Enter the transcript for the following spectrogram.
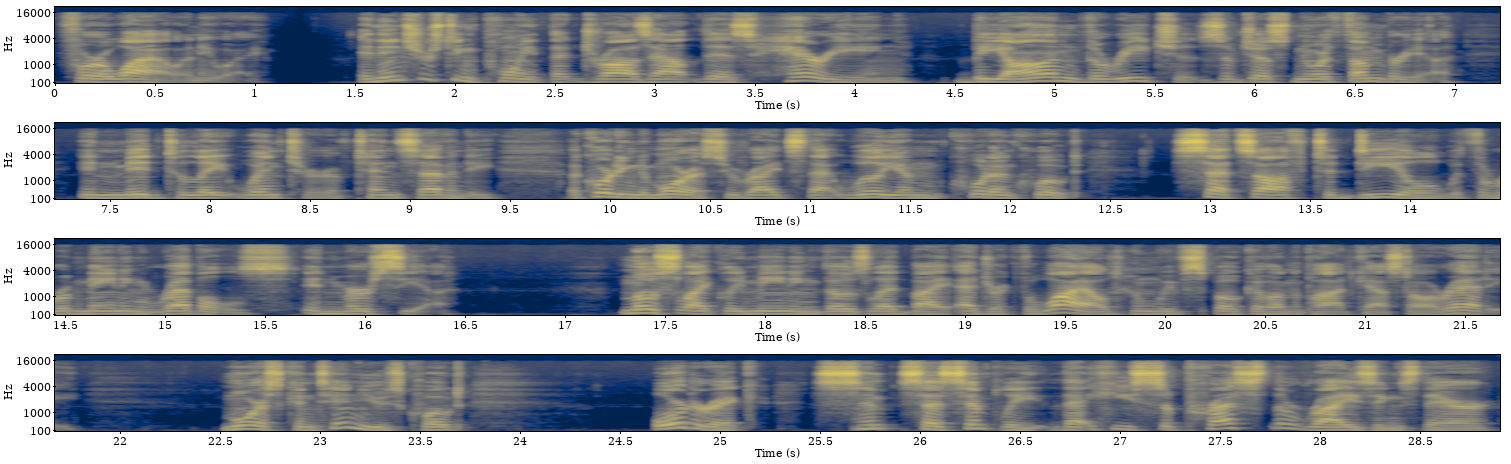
for a while anyway. An interesting point that draws out this harrying beyond the reaches of just Northumbria in mid to late winter of 1070, according to Morris, who writes that William, quote unquote, sets off to deal with the remaining rebels in Mercia, most likely meaning those led by Edric the Wild, whom we've spoke of on the podcast already. Morris continues, quote, Orderic sim- says simply that he suppressed the risings there,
